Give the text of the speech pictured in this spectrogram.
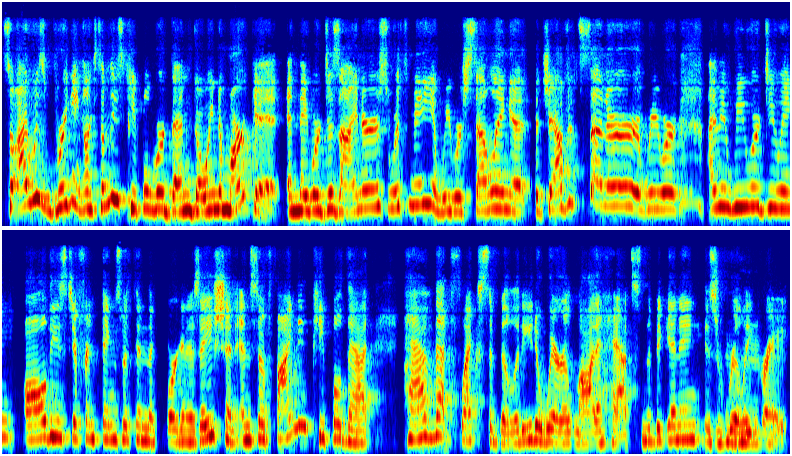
so I was bringing like some of these people were then going to market and they were designers with me and we were selling at the Javits Center. We were, I mean, we were doing all these different things within the organization. And so finding people that have that flexibility to wear a lot of hats in the beginning is really mm-hmm. great.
